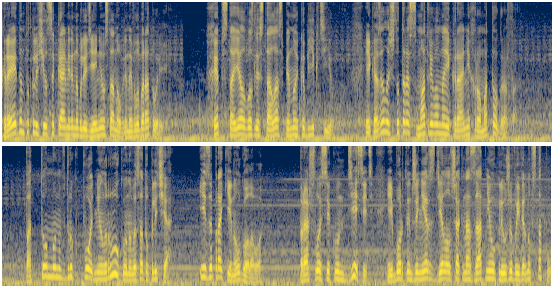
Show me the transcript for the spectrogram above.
Крейден подключился к камере наблюдения, установленной в лаборатории. Хэп стоял возле стола спиной к объективу и, казалось, что-то рассматривал на экране хроматографа. Потом он вдруг поднял руку на высоту плеча и запрокинул голову. Прошло секунд десять, и борт-инженер сделал шаг назад, неуклюже вывернув стопу.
